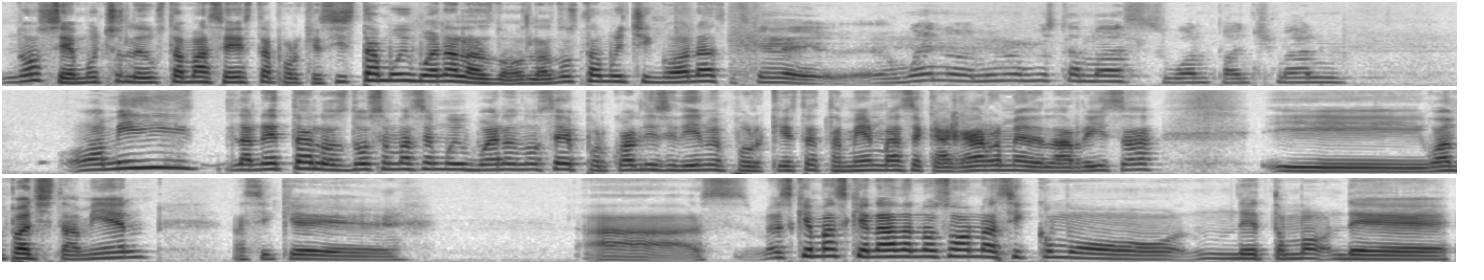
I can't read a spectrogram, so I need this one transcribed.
no sé, a muchos les gusta más esta porque sí está muy buena las dos. Las dos están muy chingonas. Es que, eh, bueno, a mí me gusta más One Punch Man. O A mí, la neta, los dos se me hacen muy buenos. No sé por cuál decidirme porque esta también me hace cagarme de la risa. Y One Punch también. Así que... es que más que nada no son así como de, tomo- de,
